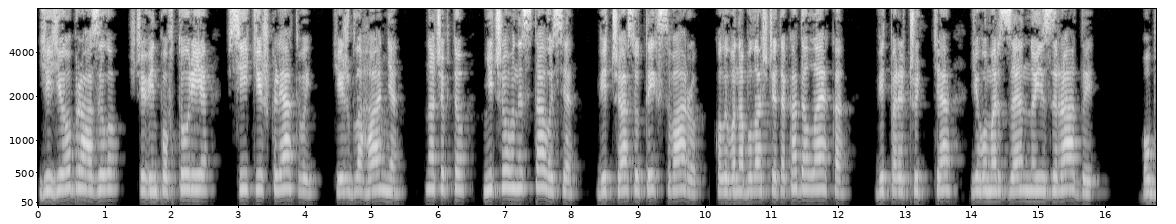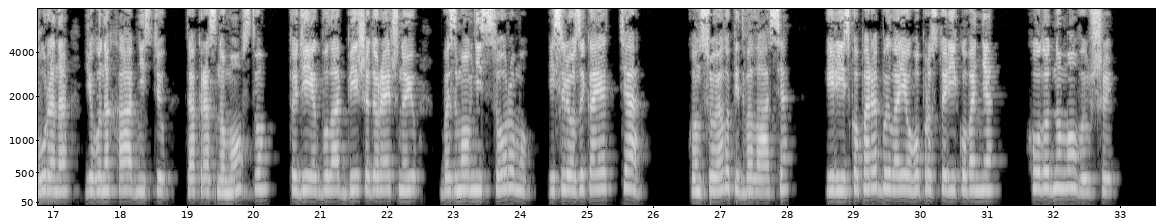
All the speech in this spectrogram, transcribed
Її образило, що він повторює всі ті ж клятви, ті ж благання, начебто нічого не сталося від часу тих сварок, коли вона була ще така далека від перечуття його мерзенної зради, обурена його нахабністю та красномовством, тоді як була більше доречною безмовність сорому і сльози каяття. Консуело підвелася і різко перебила його просторікування, холодно мовивши.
